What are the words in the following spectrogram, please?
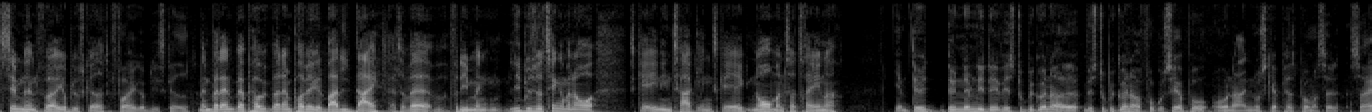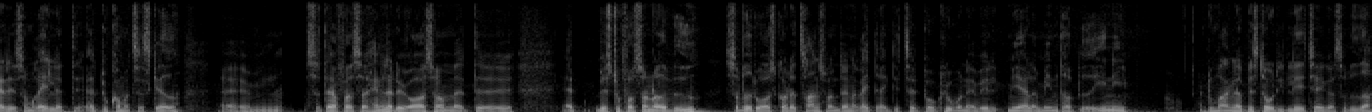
Simpelthen for ikke at blive skadet. for ikke at blive skadet. Men hvordan, hvad, hvordan påvirker det bare lige dig? Altså, hvad, fordi man, lige pludselig tænker man over, skal jeg ind i en takling, skal jeg ikke, når man så træner? Jamen, det, er det er nemlig det, hvis du begynder, hvis du begynder at fokusere på, åh oh, nej, nu skal jeg passe på mig selv, så er det som regel, at, at du kommer til skade. Øhm, så derfor så handler det jo også om, at, øh, at hvis du får sådan noget at vide, så ved du også godt, at transferen den er rigtig, rigtig tæt på. Klubberne er vel mere eller mindre blevet enige. Du mangler at bestå dit lægetjek og så videre,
